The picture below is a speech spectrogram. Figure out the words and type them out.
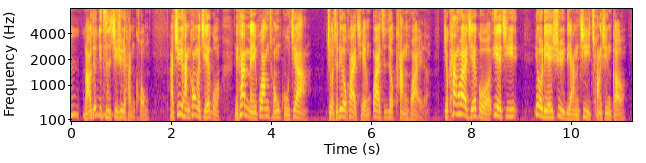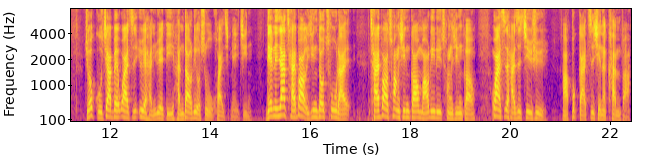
嗯，然后就一直继续喊空，啊，继续喊空的结果，你看美光从股价九十六块钱，外资就看坏了，就看坏的结果，业绩又连续两季创新高，结果股价被外资越喊越低，喊到六十五块美金，连人家财报已经都出来。财报创新高，毛利率创新高，外资还是继续啊不改之前的看法，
